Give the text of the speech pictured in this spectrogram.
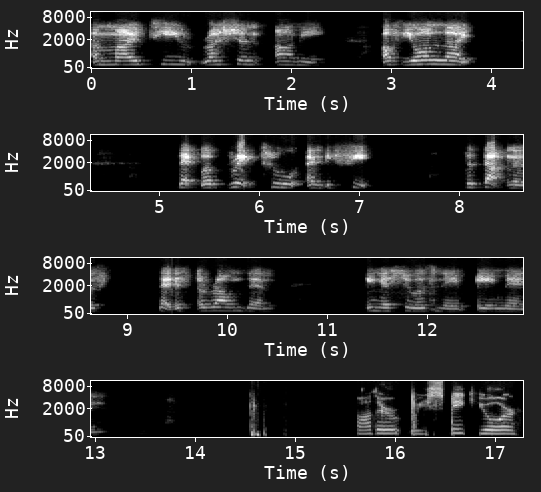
a mighty Russian army of your light that will break through and defeat the darkness that is around them. In Yeshua's name, amen. Father, we speak your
